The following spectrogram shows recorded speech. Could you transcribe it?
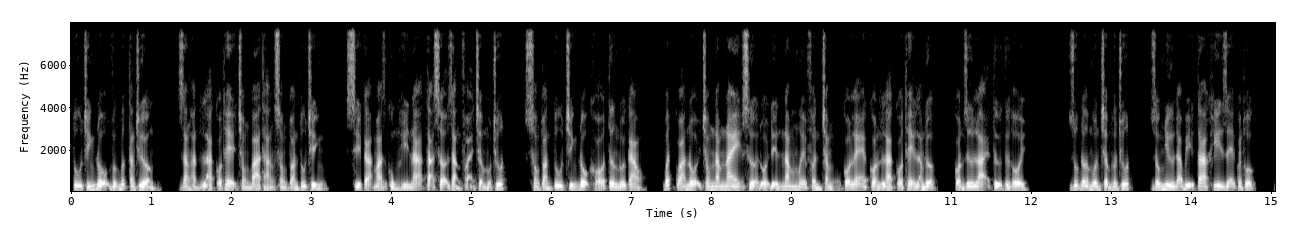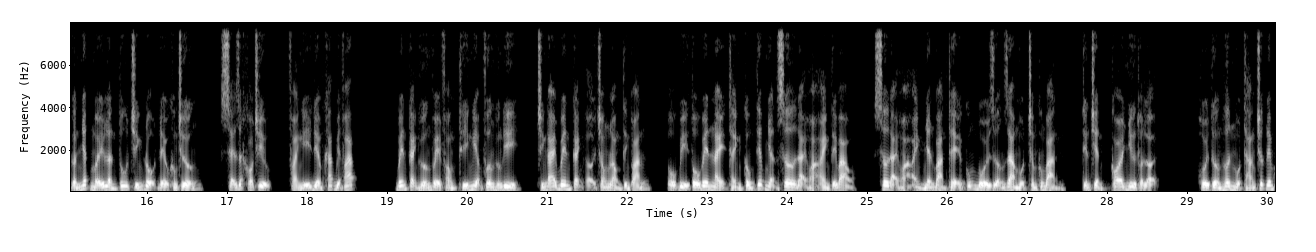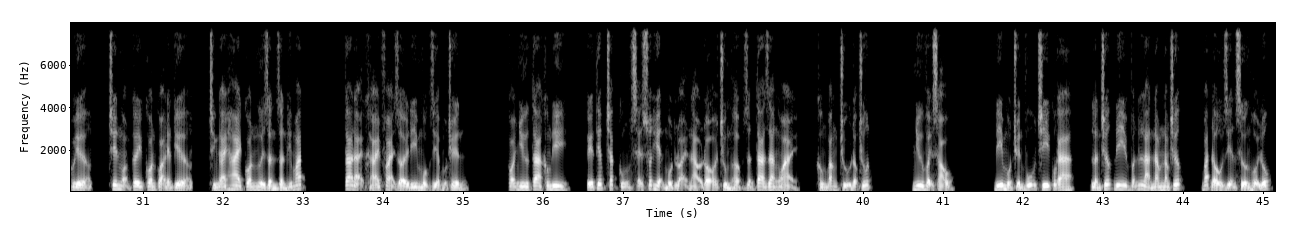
Tu chính độ vững bước tăng trưởng, giang hẳn là có thể trong ba tháng xong toàn tu chính xì cả ma cùng hy nạ tạ sợ rằng phải chậm một chút, song toàn tu chính độ khó tương đối cao, bất quá nội trong năm nay sửa đổi đến năm mươi phần trăm có lẽ còn là có thể làm được, còn dư lại từ từ thôi. Giúp đỡ muốn chậm hơn chút, giống như đã bị ta khi dễ quen thuộc, gần nhất mấy lần tu chính độ đều không chướng, sẽ rất khó chịu, phải nghĩ điểm khác biện pháp. Bên cạnh hướng về phòng thí nghiệm phương hướng đi, chính đái bên cạnh ở trong lòng tính toán ổ bị tô bên này thành công tiếp nhận sơ đại hỏa ảnh tế bào, sơ đại hỏa ảnh nhân bản thể cũng bồi dưỡng ra một chấm không bản, tiến triển coi như thuận lợi. Hồi tưởng hơn một tháng trước đêm khuya, trên ngọn cây con quạ đen kia, chính đái hai con ngươi dần dần hít mắt ta đại khái phải rời đi một diệp một chuyến. Coi như ta không đi, kế tiếp chắc cũng sẽ xuất hiện một loại nào đó trùng hợp dẫn ta ra ngoài, không bằng chủ động chút. Như vậy sáu. Đi một chuyến vũ tri quốc ca lần trước đi vẫn là năm năm trước, bắt đầu diễn sướng hội lúc.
